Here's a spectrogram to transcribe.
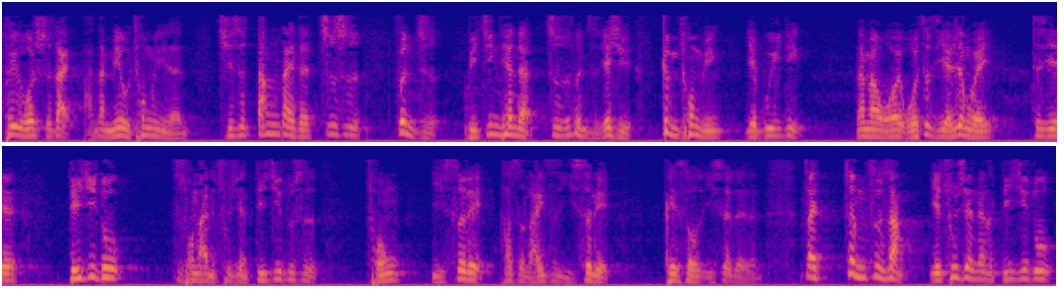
推罗时代啊，那没有聪明人。其实当代的知识分子比今天的知识分子也许更聪明，也不一定。那么我我自己也认为，这些敌基督是从哪里出现？敌基督是从以色列，他是来自以色列，可以说以色列人。在政治上也出现那个敌基督，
